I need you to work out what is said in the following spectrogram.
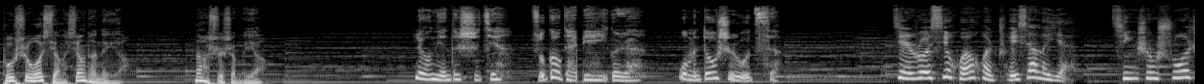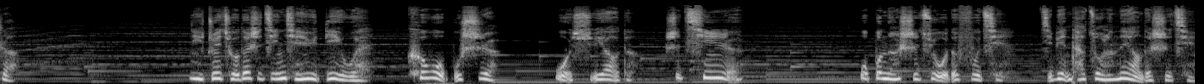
不是我想象的那样，那是什么样？六年的时间足够改变一个人，我们都是如此。简若曦缓缓垂下了眼，轻声说着：“你追求的是金钱与地位，可我不是，我需要的是亲人。我不能失去我的父亲，即便他做了那样的事情。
